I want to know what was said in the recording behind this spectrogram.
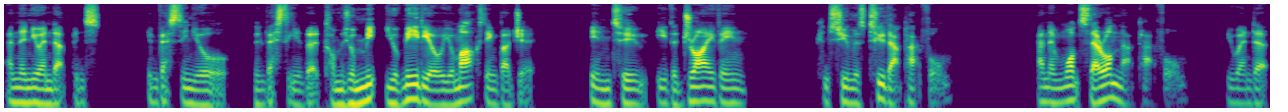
and then you end up in, investing your investing in inverted commas your me, your media or your marketing budget into either driving consumers to that platform, and then once they're on that platform, you end up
